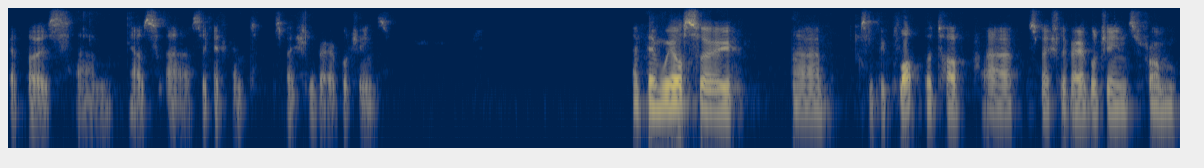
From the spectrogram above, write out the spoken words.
get those um, as uh, significant spatially variable genes. And then we also uh, simply plot the top uh, spatially variable genes from,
